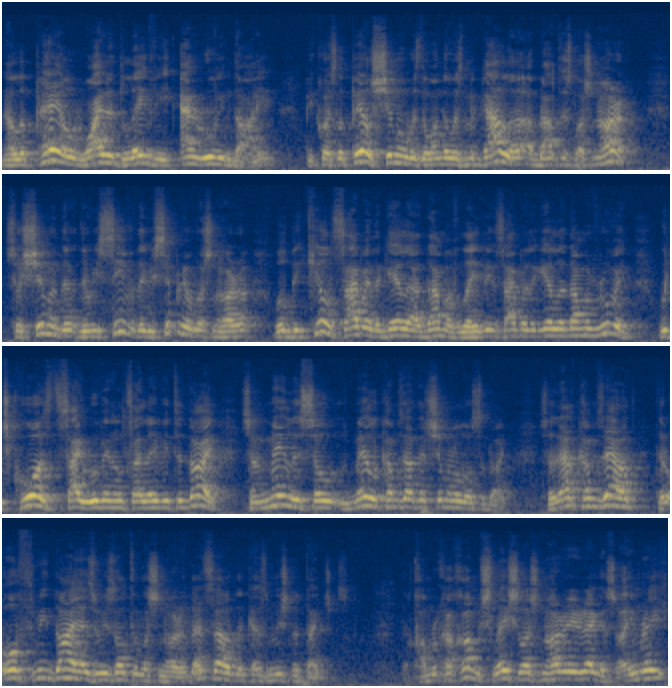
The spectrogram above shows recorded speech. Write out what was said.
Now Lepel, why did Levi and Reuven die? Because Lepel, Shimon was the one that was Megala about this Lashon Hara. So Shimon, the, the receiver, the recipient of Lashon Hara, will be killed side by the Gela Adam of Levi and side by the Gela Adam of Reuven, which caused Sai Reuven and Sai Levi to die. So Mele, so Mele comes out that Shimon will also die. So that comes out that all three die as a result of Lashon Hara. That's how the Mishnah teaches. The Chamr Chacham, Shleish Lashon Hara Yiregas, Imrei,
